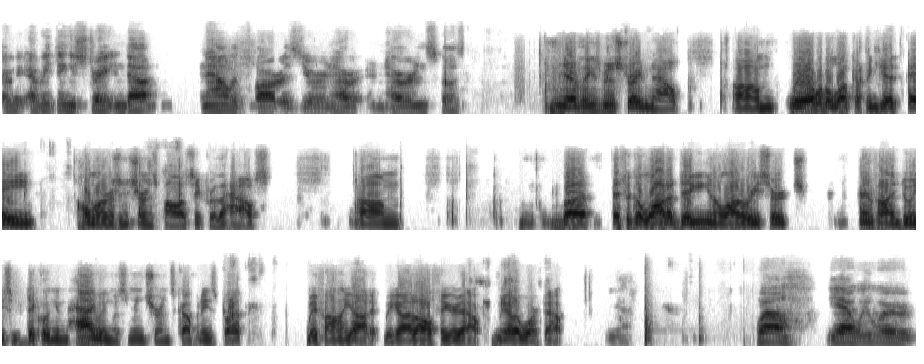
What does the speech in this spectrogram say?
every, everything is straightened out now as far as your inherit, inheritance goes? Yeah, everything's been straightened out. Um, we were able to look up and get a homeowner's insurance policy for the house. Um, but it took a lot of digging and a lot of research and finally doing some dickling and haggling with some insurance companies, but we finally got it. We got it all figured out. We got it worked out. Yeah. Well, yeah, we were,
